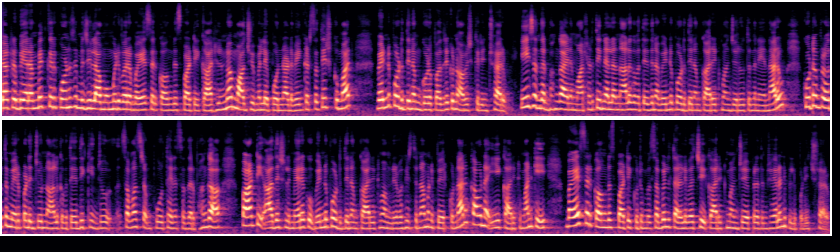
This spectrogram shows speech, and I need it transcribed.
డాక్టర్ బిఆర్ అంబేద్కర్ కోనసీమ జిల్లా ముమ్మిడివరం వైఎస్ఆర్ కాంగ్రెస్ పార్టీ కార్యాలయంలో మాజీ ఎమ్మెల్యే పొన్నాడు వెంకట సతీష్ కుమార్ వెన్నుపోటు దినం గోడ పత్రికను ఆవిష్కరించారు. ఈ సందర్భంగా ఆయన మాట్లాడుతూ నెల నాలుగవ తేదీన వెన్నుపోటు దినం కార్యక్రమం జరుగుతుందని అన్నారు. కూటమి ప్రభుత్వం ఏర్పడి జూన్ నాలుగవ తేదీకి జూ సంవత్సరం పూర్తయిన సందర్భంగా పార్టీ ఆదేశాల మేరకు వెన్నుపోటు దినం కార్యక్రమం నిర్వహిస్తున్నామని పేర్కొన్నారు. కావున ఈ కార్యక్రమానికి వైఎస్ఆర్ కాంగ్రెస్ పార్టీ కుటుంబ సభ్యులు తరలివచ్చి కార్యక్రమం జయప్రదం చేయాలని పిలుపునిచ్చారు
